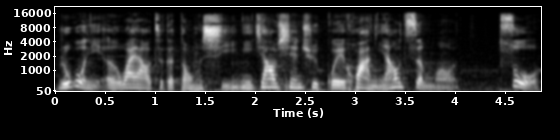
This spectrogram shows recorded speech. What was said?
如果你额外要这个东西，你就要先去规划你要怎么做，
